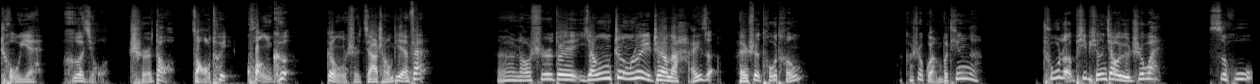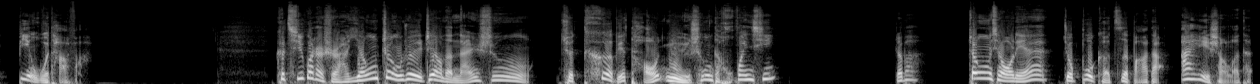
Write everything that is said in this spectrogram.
抽烟、喝酒、迟到、早退、旷课，更是家常便饭。嗯，老师对杨正瑞这样的孩子很是头疼，可是管不听啊，除了批评教育之外。似乎并无他法，可奇怪的是啊，杨正瑞这样的男生却特别讨女生的欢心，这不，张小莲就不可自拔的爱上了他。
